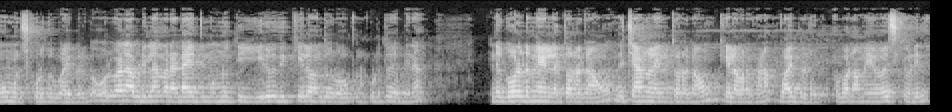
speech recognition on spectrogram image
மூமெண்ட்ஸ் கொடுக்குற வாய்ப்பு இருக்குது ஒருவேளை அப்படி இல்லாமல் ரெண்டாயிரத்தி முந்நூற்றி இருபது கீழே வந்து ஒரு ஓப்பன் கொடுத்தது அப்படின்னா இந்த கோல்டன் லைனில் தொடர்க்காகவும் இந்த சேனல் லைன் தொடர்க்காகவும் கீழே வரக்கான வாய்ப்பு இருக்குது அப்போ நம்ம யோசிக்க வேண்டியது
